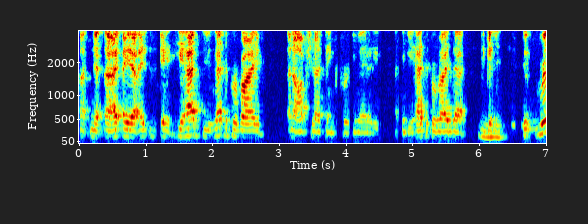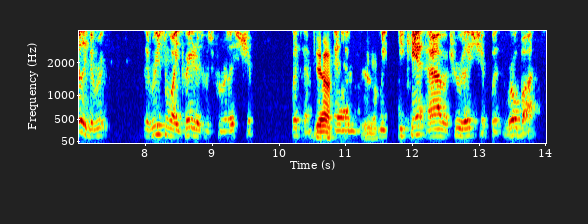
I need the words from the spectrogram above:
Uh, yeah, I, I, yeah, it, it, he had to he had to provide an option, I think, for humanity. I think he had to provide that because it, really the re- the reason why he created us was for relationship with him. yeah and Yeah. we he can't have a true relationship with robots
